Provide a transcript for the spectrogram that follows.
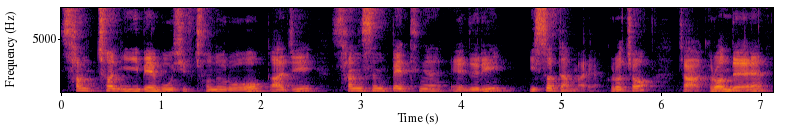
3,250 전후로까지 상승 배팅 애들이 있었단 말이야. 그렇죠? 자, 그런데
